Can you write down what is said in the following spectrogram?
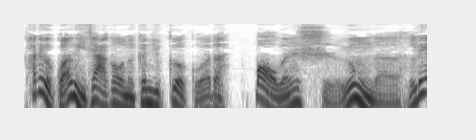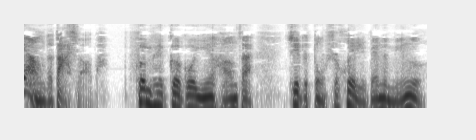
它这个管理架构呢，根据各国的报文使用的量的大小吧，分配各国银行在这个董事会里边的名额。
